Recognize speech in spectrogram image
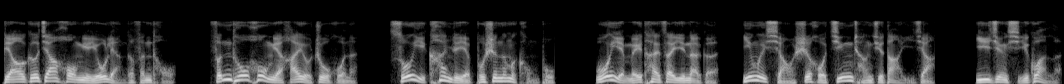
表哥家后面有两个坟头，坟头后面还有住户呢，所以看着也不是那么恐怖。我也没太在意那个，因为小时候经常去大姨家，已经习惯了，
